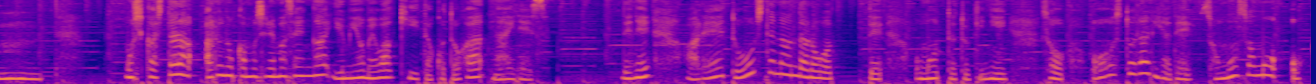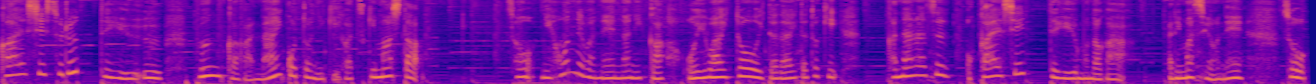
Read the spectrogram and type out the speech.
うん。もしかしたらあるのかもしれませんが弓嫁は聞いたことがないです。でねあれどうしてなんだろうって思った時にそうオーストラリアでそもそもお返しするっていう文化がないことに気がつきました。そう日本ではね何かお祝い等をいただいた時必ずお返しっていうものがありますよね。そう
